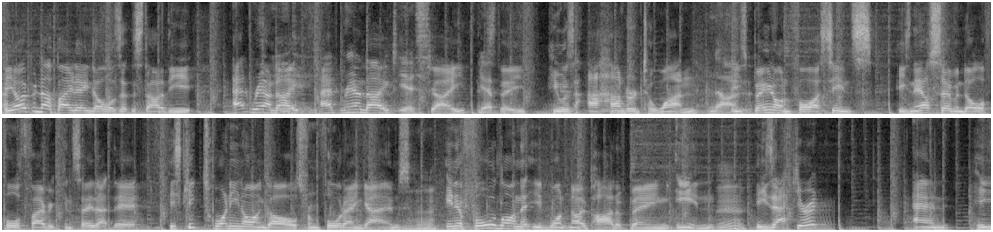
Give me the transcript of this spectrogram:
He opened up eighteen dollars at the start of the year. At round eight, at round eight, Yes. Jay, and Yep. Steve, he was hundred to one. No. He's been on fire since. He's now seven dollar fourth favourite. You can see that there. He's kicked twenty nine goals from fourteen games Mm-hmm. in a forward line that you'd want no part of being in. Mm. He's accurate. And he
